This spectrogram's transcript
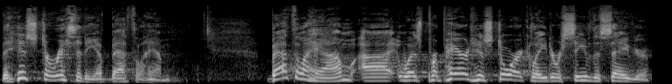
The historicity of Bethlehem. Bethlehem uh, was prepared historically to receive the Savior.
